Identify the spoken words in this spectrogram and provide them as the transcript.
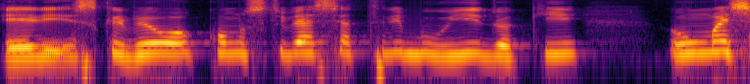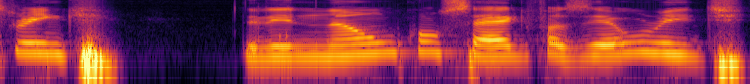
Ele escreveu como se tivesse atribuído aqui uma string. Ele não consegue fazer o read.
